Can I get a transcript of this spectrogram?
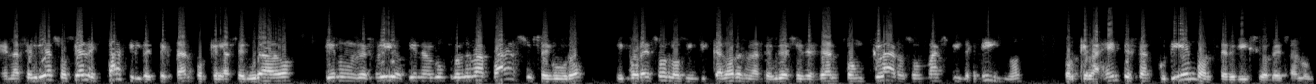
En la seguridad social es fácil detectar porque el asegurado tiene un resfrío, tiene algún problema, va a su seguro y por eso los indicadores de la seguridad social son claros, son más fidedignos, porque la gente está acudiendo al servicio de salud,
